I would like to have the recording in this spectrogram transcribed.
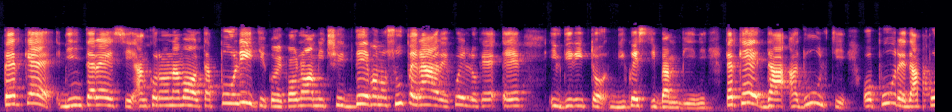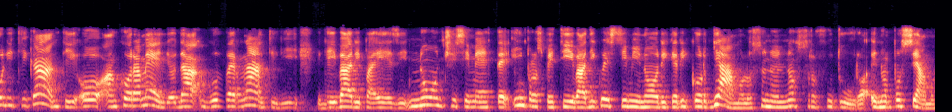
perché gli interessi, ancora una volta, politico-economici devono superare quello che è il diritto di questi bambini, perché da adulti oppure da politicanti o ancora meglio da governanti di- dei vari paesi non ci si mette in prospettiva di questi minori che ricordiamolo sono il nostro futuro e non possiamo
